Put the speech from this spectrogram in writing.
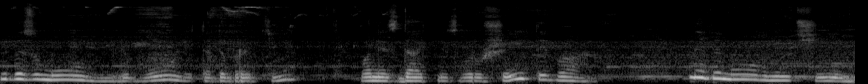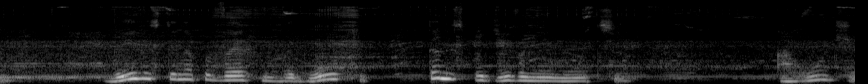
і безумовній любові та доброті вони здатні зворушити вас невимовним чином, вивести на поверхню глибокі та несподівані емоції, а отже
